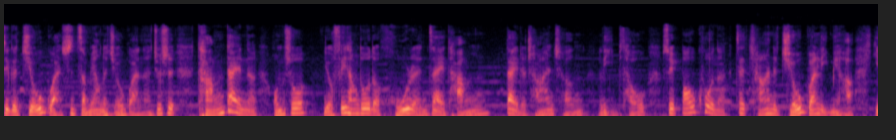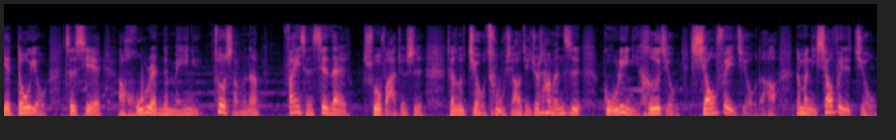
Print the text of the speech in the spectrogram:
这个酒馆是怎么样的酒馆呢？就是唐代呢，我们说有非常多的胡人在唐。代的长安城里头，所以包括呢，在长安的酒馆里面哈，也都有这些啊胡人的美女做什么呢？翻译成现在说法就是叫做酒醋小姐，就是他们是鼓励你喝酒、消费酒的哈。那么你消费的酒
